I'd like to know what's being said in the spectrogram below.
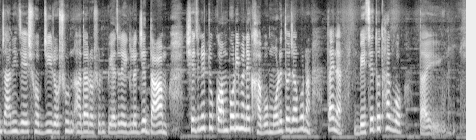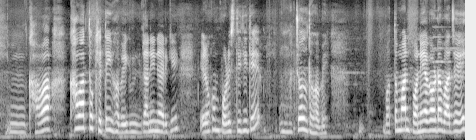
জানি যে সবজি, রসুন, আদা, রসুন পেঁয়াজের এইগুলোর যে দাম, সেজন্য একটু কম পরিমাণে খাব। মরে তো যাব না। তাই না? বেঁচে তো থাকব। তাই খাওয়া খাওয়া তো খেতেই হবে। জানি না আর কি, এরকম পরিস্থিতিতে চলতে হবে। বর্তমান পনেরো এগারোটা বাজে।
